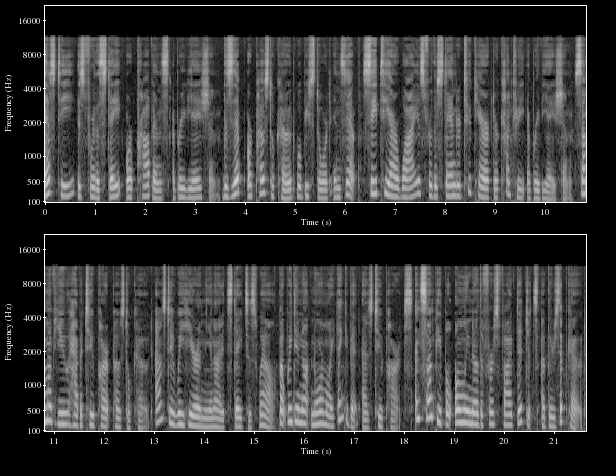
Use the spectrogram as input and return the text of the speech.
ST is for the state or province abbreviation. The zip or postal code will be stored in zip. CTRY is for the standard two character country abbreviation. Some of you have a two part postal code, as do we here in the United States as well, but we do not normally think of it as two parts. And some people only know the first five digits of their zip code.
